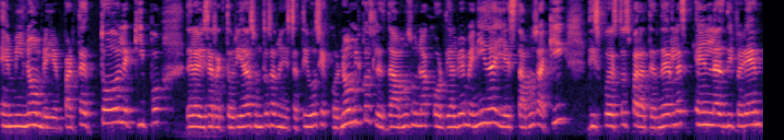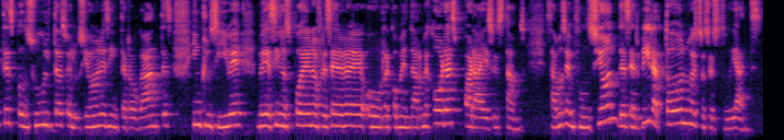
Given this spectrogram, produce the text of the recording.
en mi nombre y en parte de todo el equipo de la Vicerrectoría de Asuntos Administrativos y Económicos, les damos una cordial bienvenida y estamos aquí dispuestos para atenderles en las diferentes consultas, soluciones, interrogantes, inclusive eh, si nos pueden ofrecer eh, o recomendar mejoras, para eso estamos. Estamos en función de servir a todos nuestros estudiantes.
